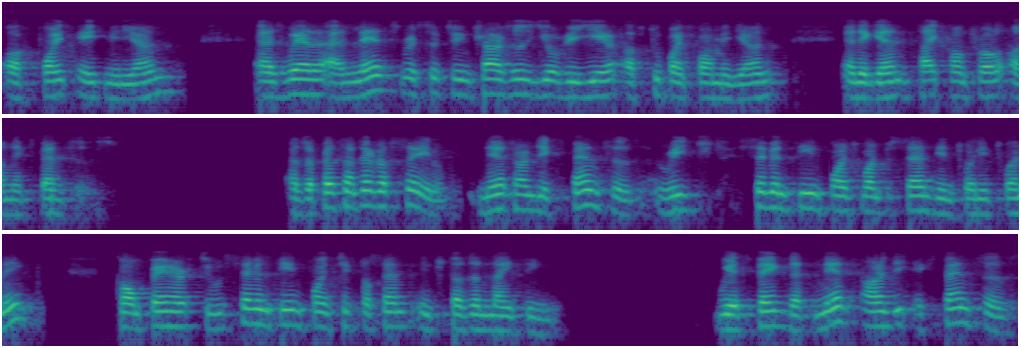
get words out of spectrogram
of 0.8 million, as well as less restructuring charges year-over-year of 2.4 million, and again, tight control on expenses. As a percentage of sales, net R&D expenses reached 17.1% in 2020 compared to 17.6% in 2019. We expect that net R&D expenses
